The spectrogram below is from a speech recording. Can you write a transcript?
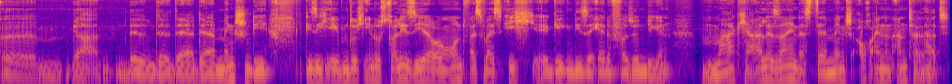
ähm, ja, der, der, der Menschen, die, die sich eben durch Industrialisierung und was weiß ich äh, gegen diese Erde versündigen. Mag ja alle sein, dass der Mensch auch einen Anteil hat.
